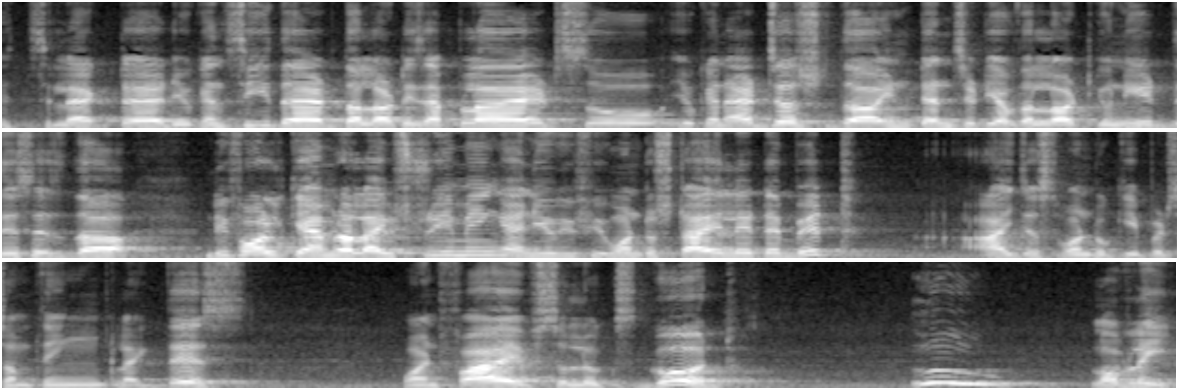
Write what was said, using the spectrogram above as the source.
it's selected. You can see that the LUT is applied. So you can adjust the intensity of the LUT you need. This is the default camera live streaming. And you if you want to style it a bit I just want to keep it something like this. 0.5 so looks good. Ooh, lovely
